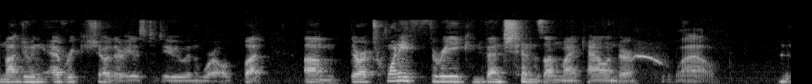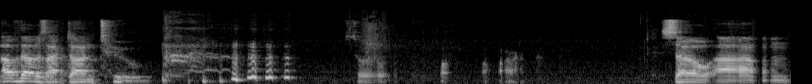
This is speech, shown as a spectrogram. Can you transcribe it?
I'm not doing every show there is to do in the world, but um, there are 23 conventions on my calendar. Wow. Of those, I've done two. so far. So um,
